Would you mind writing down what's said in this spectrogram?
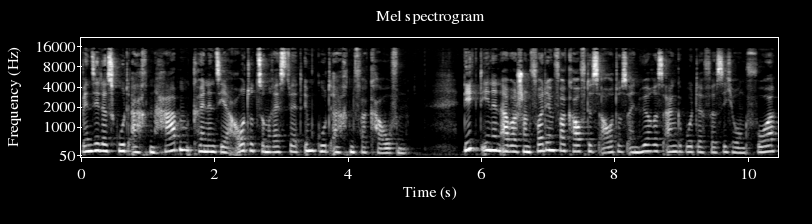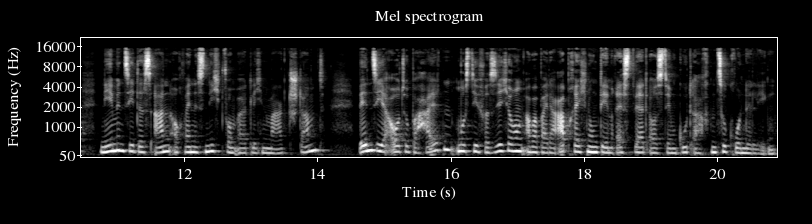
Wenn Sie das Gutachten haben, können Sie Ihr Auto zum Restwert im Gutachten verkaufen. Liegt Ihnen aber schon vor dem Verkauf des Autos ein höheres Angebot der Versicherung vor, nehmen Sie das an, auch wenn es nicht vom örtlichen Markt stammt. Wenn Sie Ihr Auto behalten, muss die Versicherung aber bei der Abrechnung den Restwert aus dem Gutachten zugrunde legen.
